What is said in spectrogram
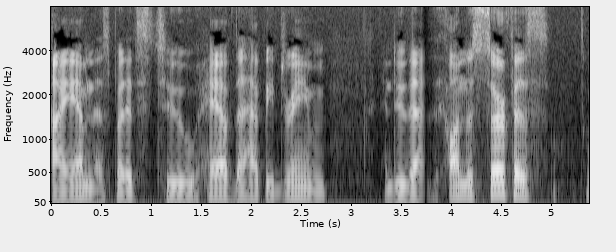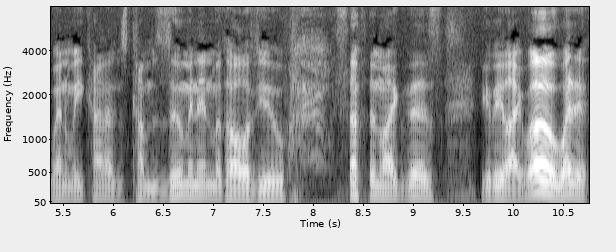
I amness, but it's to have the happy dream and do that. On the surface, when we kind of come zooming in with all of you, something like this, you could be like, "Whoa, what are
